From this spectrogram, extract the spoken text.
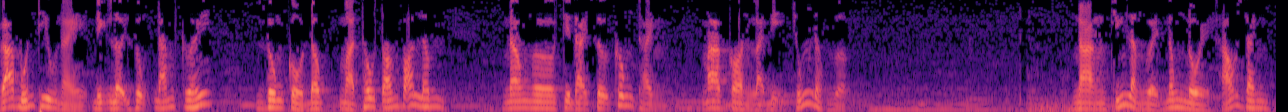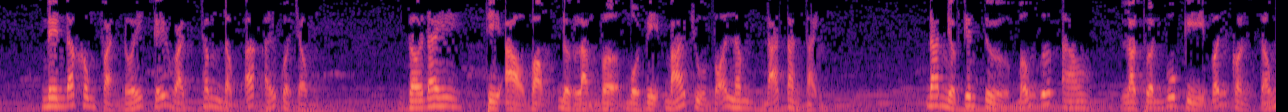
Gã bốn thiêu này định lợi dụng đám cưới, dùng cổ độc mà thâu tóm võ lâm. Nào ngờ thì đại sự không thành, mà còn lại bị trúng độc ngược. Nàng chính là người nông nổi háo danh, nên đã không phản đối kế hoạch thâm độc ác ấy của chồng. Giờ đây thì ảo vọng được làm vợ một vị bá chủ võ lâm đã tan tành. Đan nhược tiên tử bỗng ước ao là thuần vô kỳ vẫn còn sống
